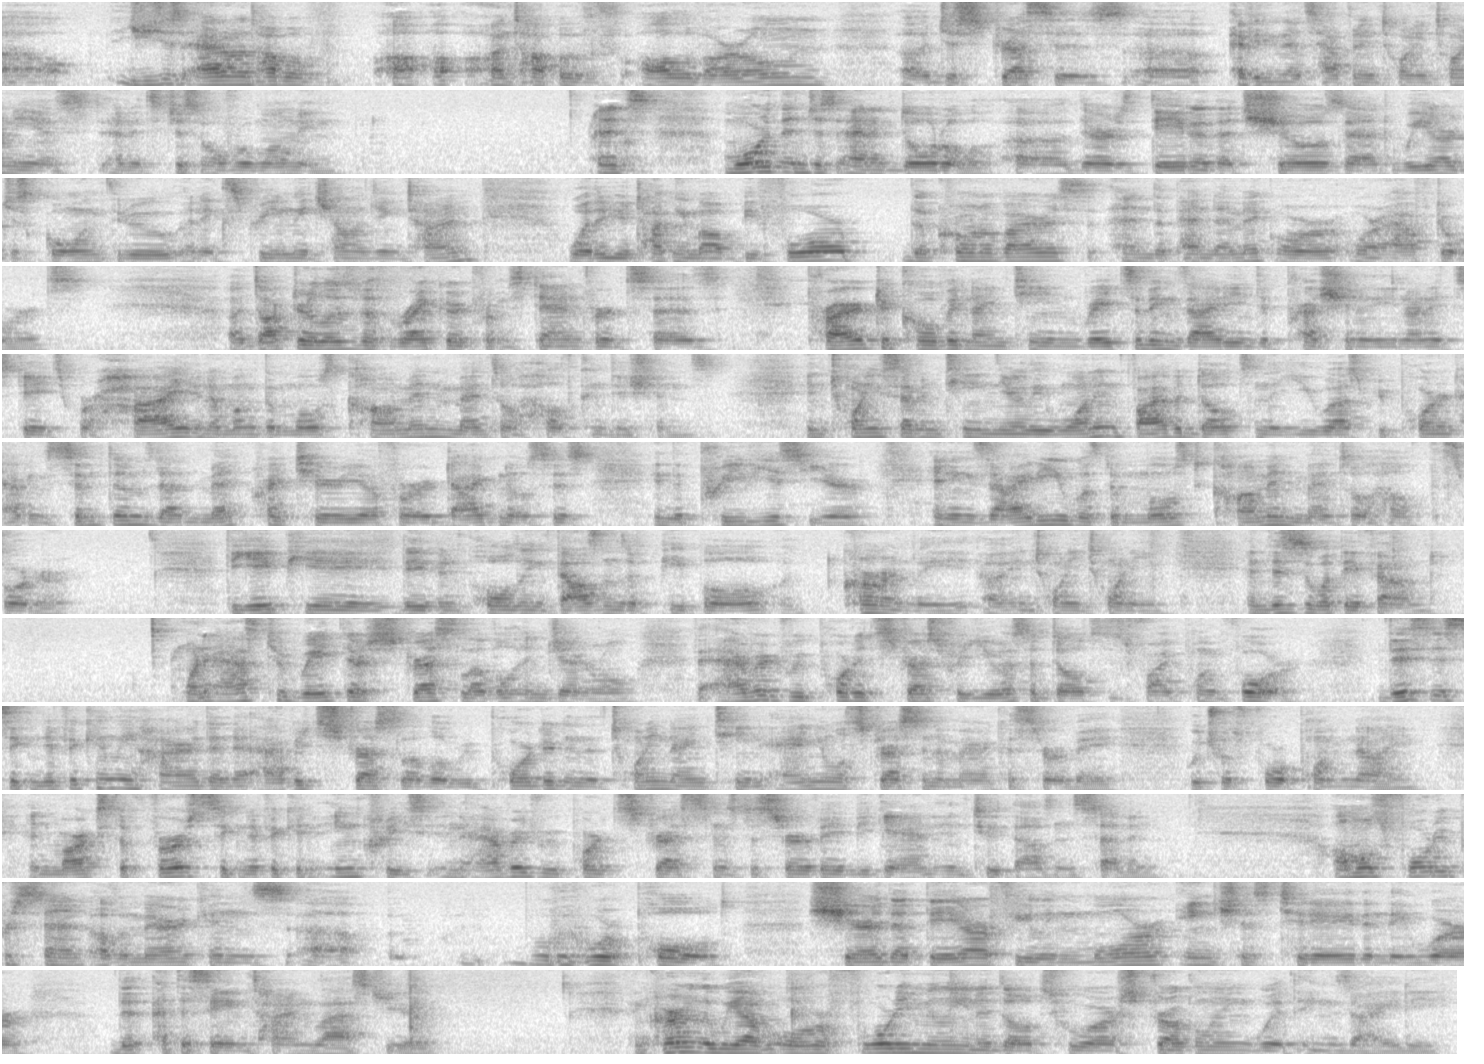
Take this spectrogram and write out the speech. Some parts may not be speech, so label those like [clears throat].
Uh, you just add on top of uh, uh on top of all of our own uh, just stresses, uh, everything that's happened in 2020, is, and it's just overwhelming. And it's more than just anecdotal. Uh, there's data that shows that we are just going through an extremely challenging time, whether you're talking about before the coronavirus and the pandemic or, or afterwards. Uh, Dr. Elizabeth Reichert from Stanford says prior to COVID 19, rates of anxiety and depression in the United States were high and among the most common mental health conditions. In 2017, nearly one in five adults in the US reported having symptoms that met criteria for a diagnosis in the previous year, and anxiety was the most common mental health disorder. The APA, they've been polling thousands of people currently uh, in 2020, and this is what they found. When asked to rate their stress level in general, the average reported stress for US adults is 5.4. This is significantly higher than the average stress level reported in the 2019 Annual Stress in America survey, which was 4.9, and marks the first significant increase in average reported stress since the survey began in 2007. Almost 40% of Americans uh, who were polled share that they are feeling more anxious today than they were at the same time last year. And currently, we have over 40 million adults who are struggling with anxiety.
